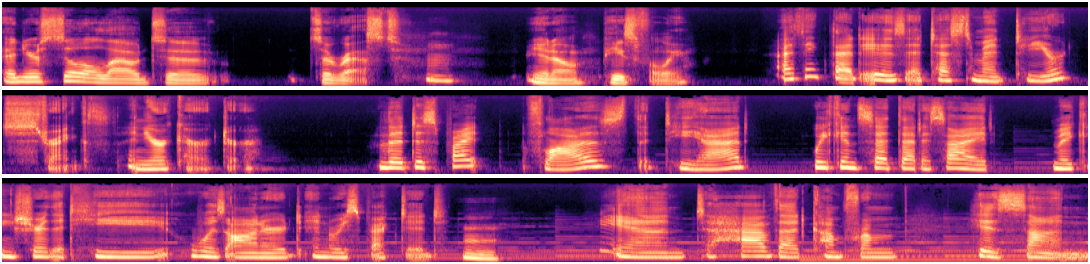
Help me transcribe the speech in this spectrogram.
And you're still allowed to to rest. Hmm. You know, peacefully. I think that is a testament to your strength and your character. That despite flaws that he had, we can set that aside, making sure that he was honored and respected. Hmm. And to have that come from his son,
